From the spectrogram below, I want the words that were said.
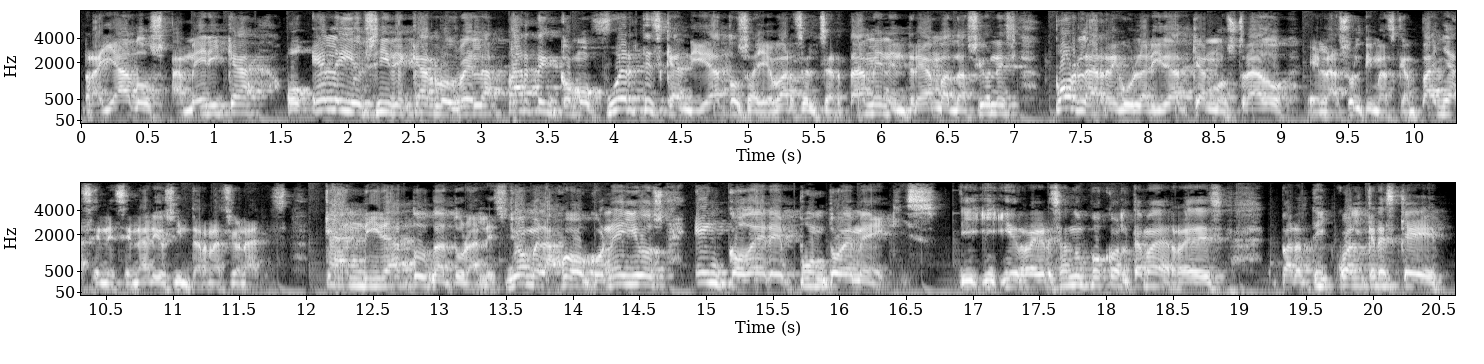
Rayados, América o LAFC de Carlos Vela parten como fuertes candidatos a llevarse el certamen entre ambas naciones por la regularidad que han mostrado en las últimas campañas en escenarios internacionales. Candidatos naturales. Yo me la juego con ellos en codere.mx. Y, regresando un poco al tema de redes, para ti, ¿cuál crees que,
